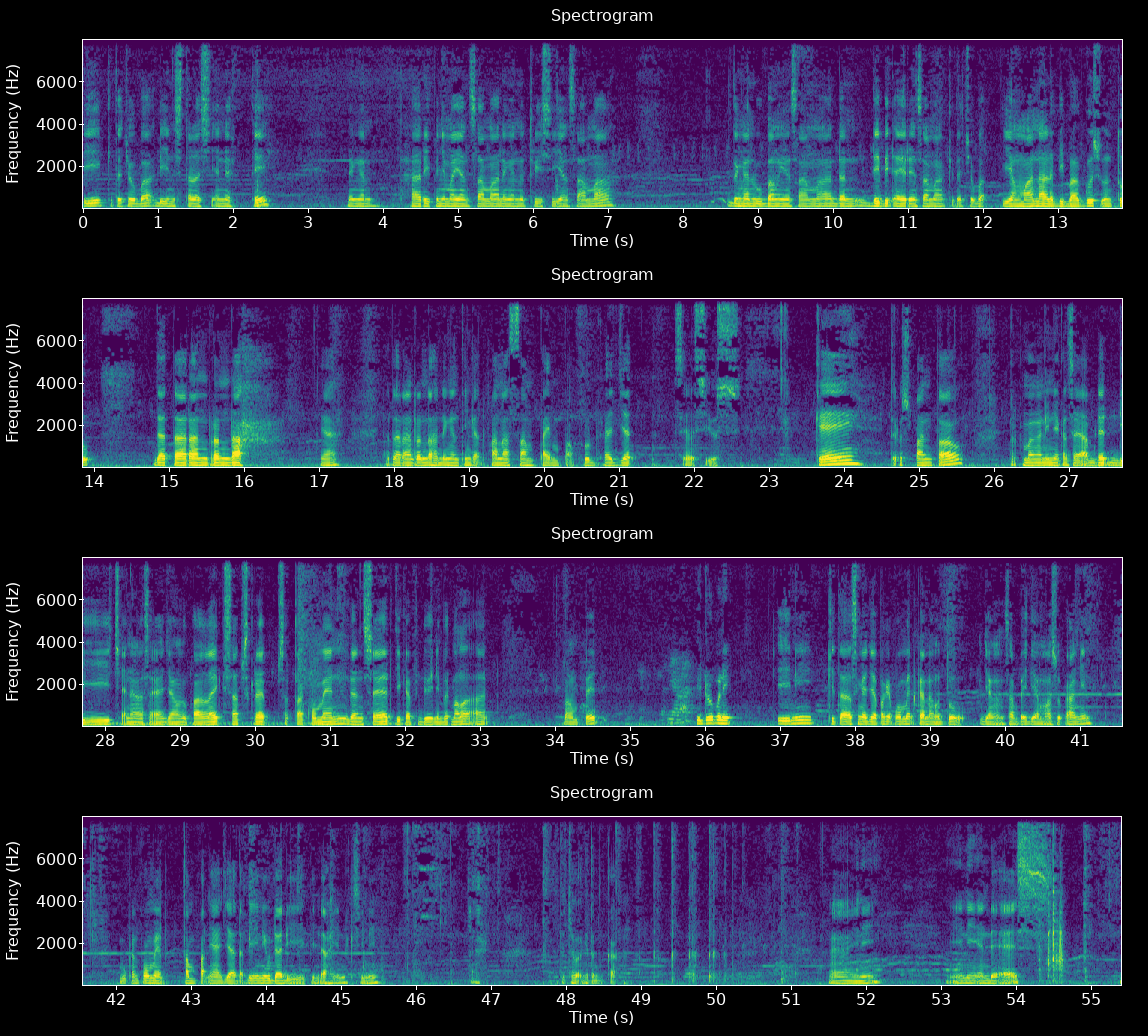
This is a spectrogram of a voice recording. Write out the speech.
Nanti kita coba di instalasi NFT dengan hari penyemaian sama dengan nutrisi yang sama dengan lubang yang sama dan debit air yang sama kita coba yang mana lebih bagus untuk dataran rendah ya. Dataran rendah dengan tingkat panas sampai 40 derajat celcius oke terus pantau. Perkembangan ini akan saya update di channel saya. Jangan lupa like subscribe serta komen dan share jika video ini bermanfaat. Bang pet hidroponik ini kita sengaja pakai pomade karena untuk jangan sampai dia masuk angin. Bukan pomade tempatnya aja. Tapi ini udah dipindahin ke sini. Nah, kita coba kita buka. Nah ini. Ini NDS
